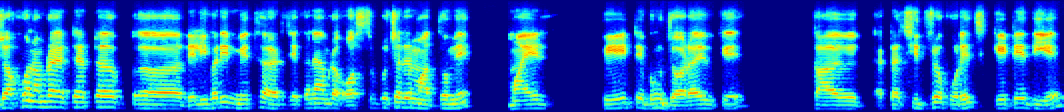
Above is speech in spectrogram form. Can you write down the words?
যখন আমরা একটা একটা ডেলিভারির মেথড যেখানে আমরা অস্ত্রোপচারের মাধ্যমে মায়ের পেট এবং জরায়ুকে একটা ছিদ্র করে কেটে দিয়ে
